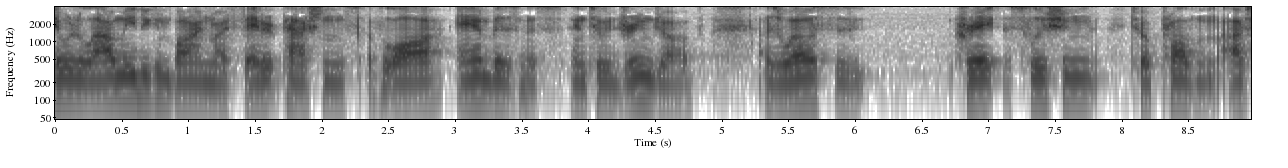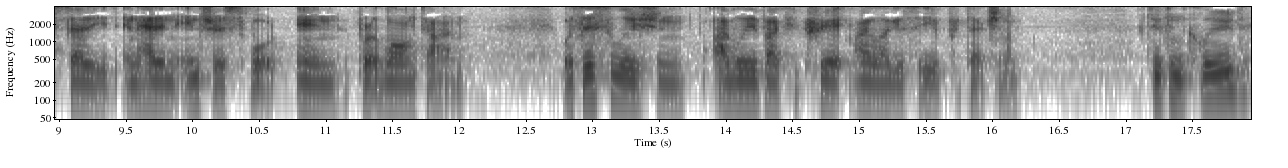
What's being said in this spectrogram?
It would allow me to combine my favorite passions of law and business into a dream job, as well as to create a solution to a problem I've studied and had an interest for, in for a long time. With this solution, I believe I could create my legacy of protection. To conclude,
